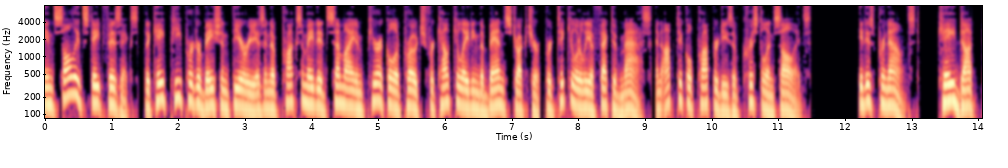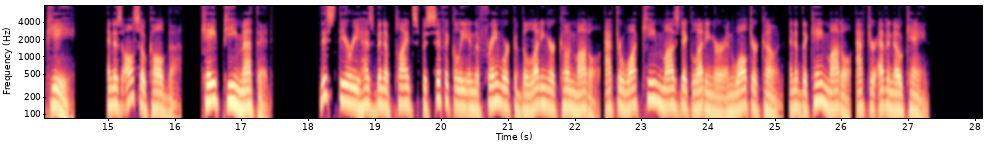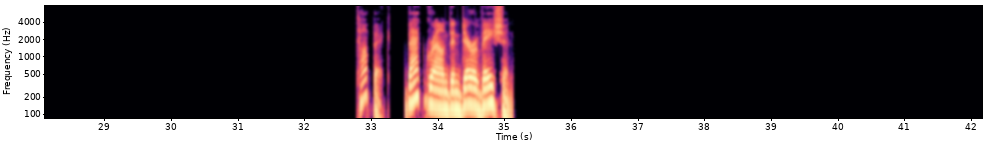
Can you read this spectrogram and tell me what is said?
In solid-state physics, the Kp perturbation theory is an approximated semi-empirical approach for calculating the band structure particularly effective mass and optical properties of crystalline solids. It is pronounced K.P and is also called the Kp method. This theory has been applied specifically in the framework of the Luttinger-Kohn model after Joaquin Mazdak Luttinger and Walter Kohn, and of the Kane model after Evan O. Kane. Background and derivation.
